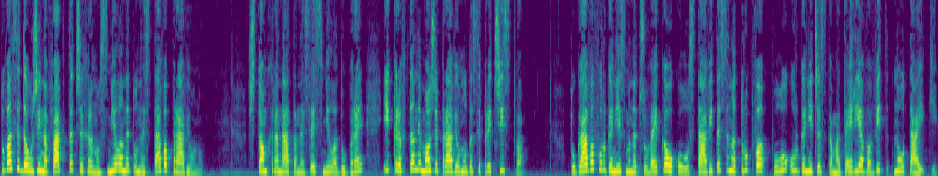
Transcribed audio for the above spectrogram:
Това се дължи на факта, че храносмилането не става правилно. Щом храната не се смила добре и кръвта не може правилно да се пречиства. Тогава в организма на човека около ставите се натрупва полуорганическа материя във вид на отайки.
